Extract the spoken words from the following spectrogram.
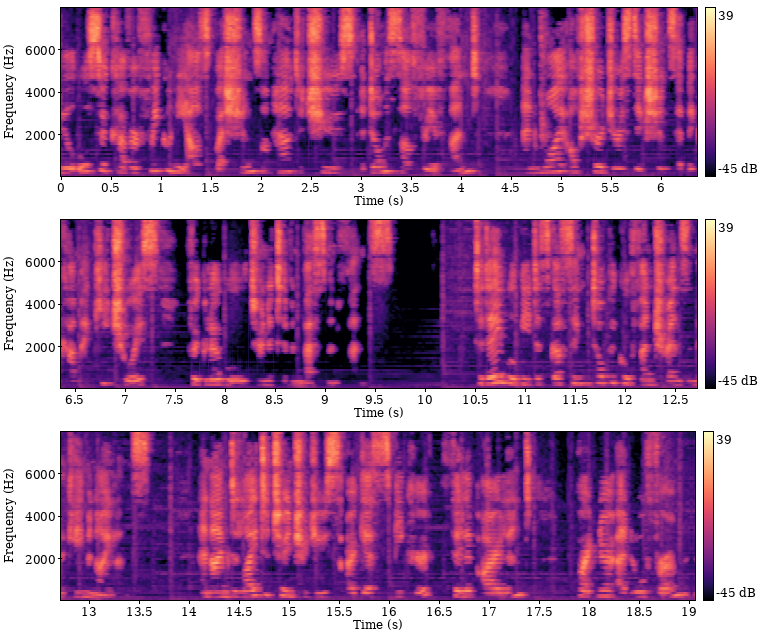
We'll also cover frequently asked questions on how to choose a domicile for your fund and why offshore jurisdictions have become a key choice for global alternative investment funds. Today, we'll be discussing topical fund trends in the Cayman Islands, and I'm delighted to introduce our guest speaker, Philip Ireland, partner at law firm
